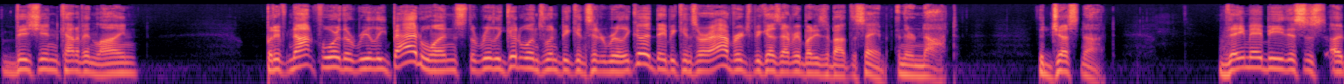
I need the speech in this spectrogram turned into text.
vision, kind of in line. But if not for the really bad ones, the really good ones wouldn't be considered really good. They'd be considered average because everybody's about the same, and they're not. They're just not. They may be. This is a.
